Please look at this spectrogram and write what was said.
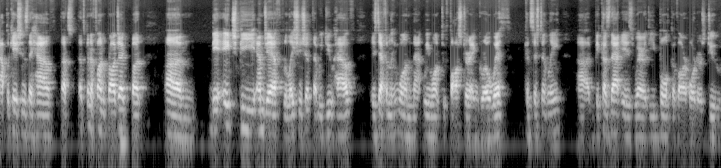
applications they have. That's that's been a fun project, but um, the HP MJF relationship that we do have is definitely one that we want to foster and grow with consistently, uh, because that is where the bulk of our orders do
